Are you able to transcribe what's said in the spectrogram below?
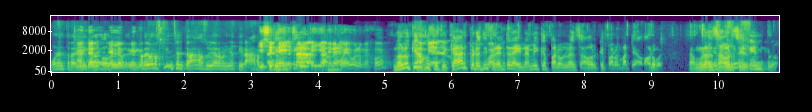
una entradita. Ándale, unos 15 entradas, hubiera venido a tirar. Y si te, llena el juego, a lo mejor. No lo quiero justificar, pero es diferente la dinámica para un lanzador que para un bateador, güey. O sea, un lanzador es, un ejemplo.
